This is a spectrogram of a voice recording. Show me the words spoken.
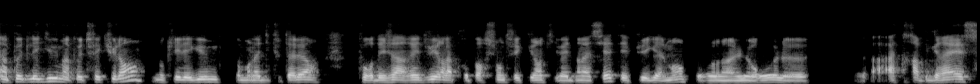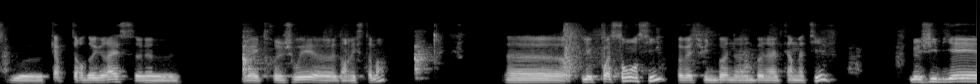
un peu de légumes, un peu de féculents. Donc les légumes, comme on l'a dit tout à l'heure, pour déjà réduire la proportion de féculents qui va être dans l'assiette, et puis également pour le rôle attrape graisse ou euh, capteur de graisse euh, qui va être joué euh, dans l'estomac. les poissons aussi peuvent être une bonne, une bonne alternative. Le gibier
